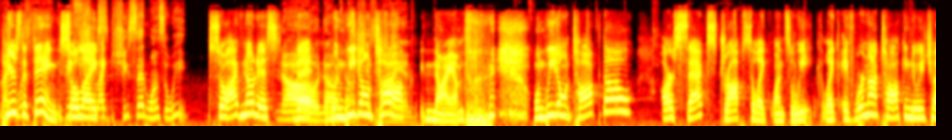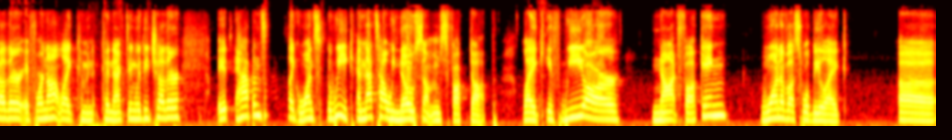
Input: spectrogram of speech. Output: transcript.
Like, Here's the thing. be- So, like- She said once a week. So I've noticed No, that no, when no, we don't talk, lying. no, I am. when we don't talk though, our sex drops to like once a week. Like if we're not talking to each other, if we're not like con- connecting with each other, it happens like once a week, and that's how we know something's fucked up. Like if we are not fucking, one of us will be like, uh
